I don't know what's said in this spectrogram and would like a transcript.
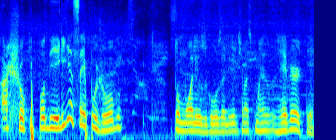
achou que poderia sair pro jogo, tomou ali os gols ali, não tinha mais como reverter.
